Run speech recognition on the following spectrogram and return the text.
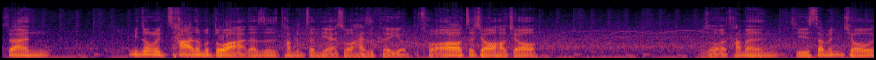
虽然命中率差那么多啊，但是他们整体来说还是可以有不错哦。这球好球！我说他们其实三分球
